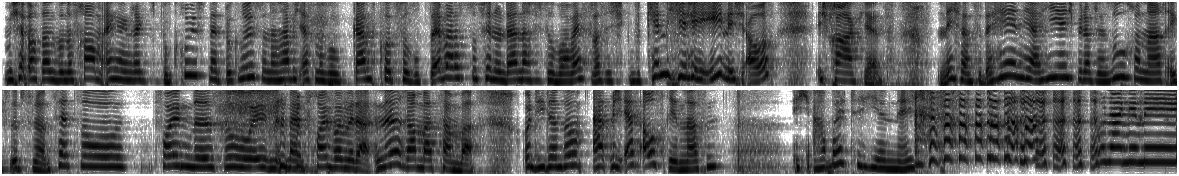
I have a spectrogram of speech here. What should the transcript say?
Mich hat auch dann so eine Frau am Eingang direkt begrüßt, nett begrüßt. Und dann habe ich erstmal so ganz kurz versucht, selber das zu finden. Und dann dachte ich so, boah, weißt du was, ich kenne mich hier eh nicht aus. Ich frage jetzt. Und ich dann zu der hin, ja hier, ich bin auf der Suche nach XYZ so, folgendes, so, mit meinem Freund wollen wir da, ne, Rambazamba. Und die dann so, hat mich erst ausreden lassen. Ich arbeite hier nicht. Unangenehm.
